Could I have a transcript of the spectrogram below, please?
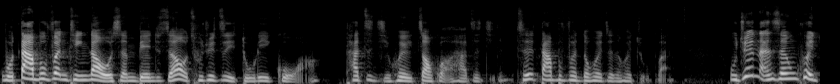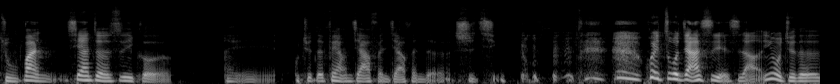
我大部分听到我身边，就只要我出去自己独立过啊，他自己会照顾好他自己，其实大部分都会真的会煮饭。我觉得男生会煮饭，现在真的是一个，诶、欸。我觉得非常加分加分的事情，会做家事也是啊，因为我觉得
